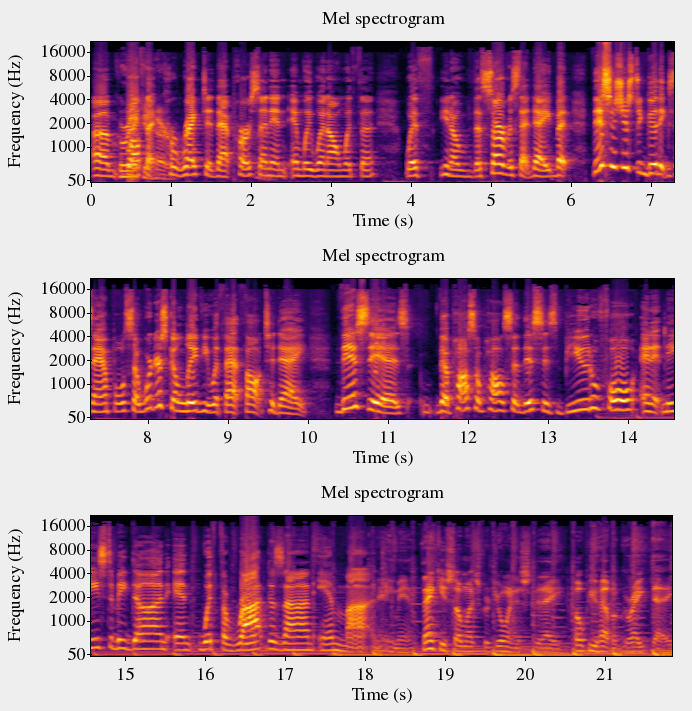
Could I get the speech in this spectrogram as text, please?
um, brought Corrected that corrected that person, and and we went on with the with you know the service that day. But this is just a good example. So we're just going to leave you with that thought today. This is the Apostle Paul said this is beautiful and it needs to be done and with the right design in mind. Amen. Thank you so much for joining us today. Hope you have a great day.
